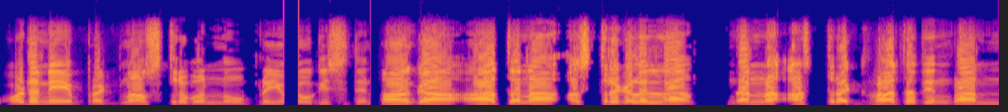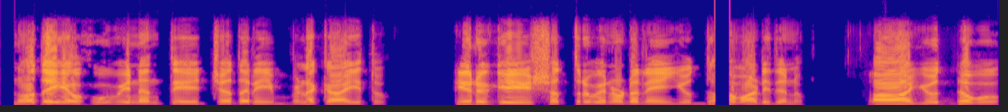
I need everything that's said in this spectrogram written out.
ಒಡನೆ ಪ್ರಜ್ಞಾಸ್ತ್ರವನ್ನು ಪ್ರಯೋಗಿಸಿದೆ. ಆಗ ಆತನ ಅಸ್ತ್ರಗಳೆಲ್ಲ ನನ್ನ ಅಸ್ತ್ರಘಾತದಿಂದ ನೊದೆಯ ಹೂವಿನಂತೆ ಚದರಿ ಬೆಳಕಾಯಿತು. ತಿರುಗಿ ಶತ್ರುವಿನೊಡನೆ ಯುದ್ಧ ಮಾಡಿದನು. ಆ ಯುದ್ಧವು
